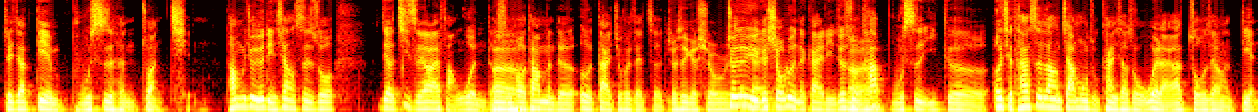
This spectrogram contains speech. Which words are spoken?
这家店不是很赚钱，他们就有点像是说，要记者要来访问的时候，他们的二代就会在这里，就是一个修润，就是有一个修润的概念，就是说它不是一个，而且它是让加盟主看一下，说我未来要做这样的店。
